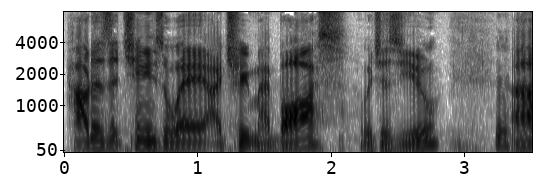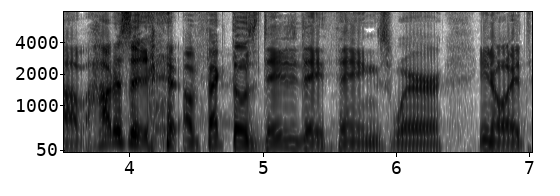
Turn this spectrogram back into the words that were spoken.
How does it change the way I treat my boss, which is you? Uh, how does it affect those day-to-day things where you know it,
